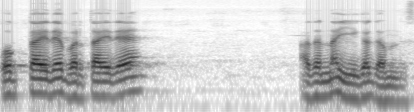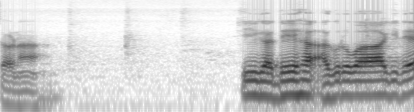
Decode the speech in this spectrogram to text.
ಹೋಗ್ತಾ ಇದೆ, ಬರ್ತಾ ಇದೆ. ಅದನ್ನು ಈಗ ಗಮನಿಸೋಣ. ಈಗ ದೇಹ ಹಗುರವಾಗಿದೆ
